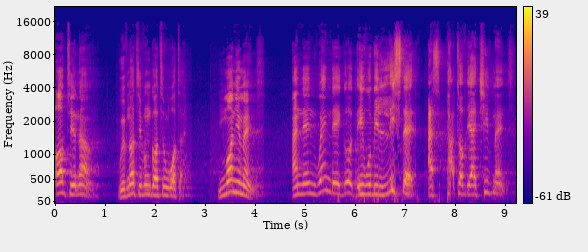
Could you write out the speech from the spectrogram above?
Up till now, we've not even gotten water. Monuments. And then when they go, it will be listed as part of the achievements.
